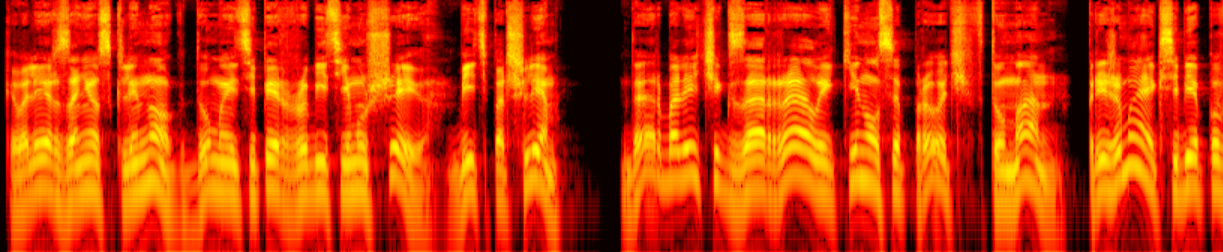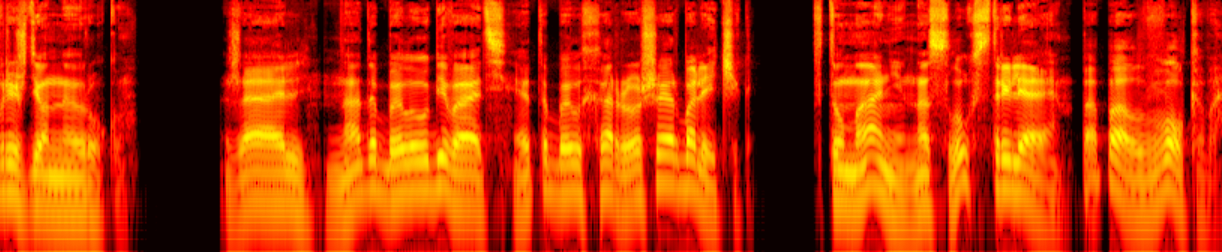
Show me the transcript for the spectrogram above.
Кавалер занес клинок, думая теперь рубить ему шею, бить под шлем. Да арбалетчик заорал и кинулся прочь, в туман, прижимая к себе поврежденную руку. Жаль, надо было убивать, это был хороший арбалетчик. В тумане, на слух стреляя, попал в Волкова.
